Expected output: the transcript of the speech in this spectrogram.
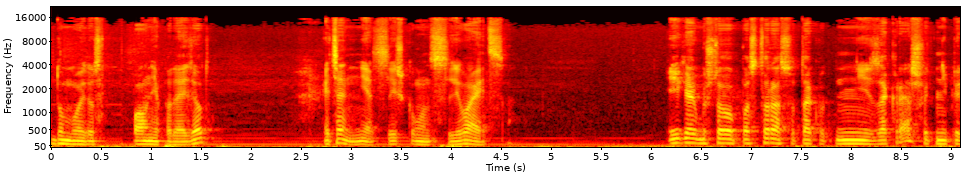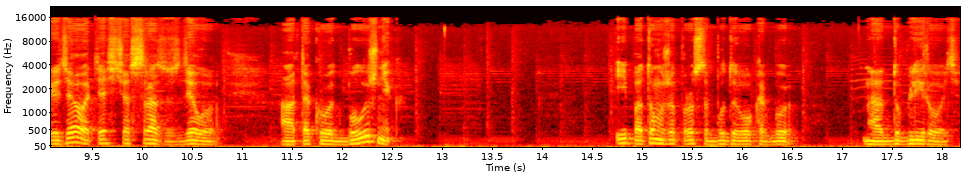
думаю, это вполне подойдет. Хотя нет, слишком он сливается. И как бы, чтобы по сто раз вот так вот не закрашивать, не переделывать, я сейчас сразу сделаю а, такой вот булыжник. И потом уже просто буду его как бы а, дублировать.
